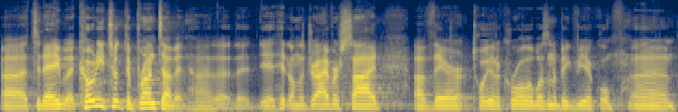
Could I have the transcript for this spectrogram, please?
uh, today. But Cody took the brunt of it. Uh, the, the, it hit on the driver's side of their Toyota Corolla, wasn't a big vehicle. Um,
